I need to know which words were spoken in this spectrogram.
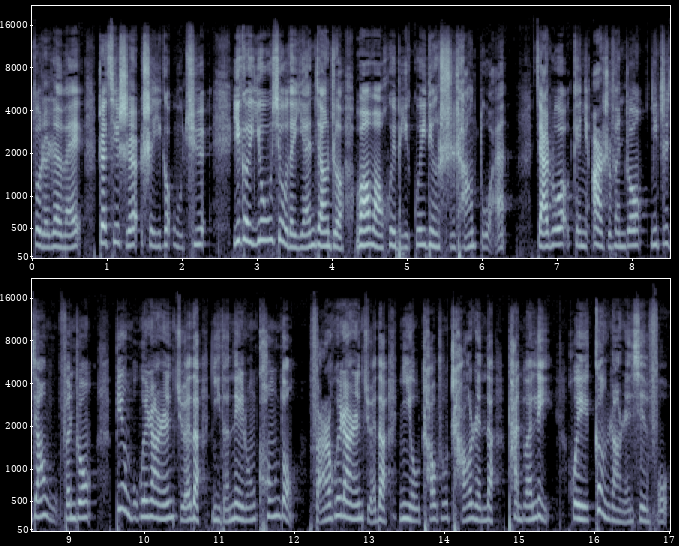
作者认为这其实是一个误区。一个优秀的演讲者往往会比规定时长短。假如给你二十分钟，你只讲五分钟，并不会让人觉得你的内容空洞，反而会让人觉得你有超出常人的判断力，会更让人信服。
